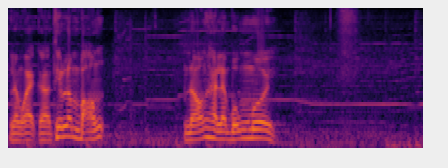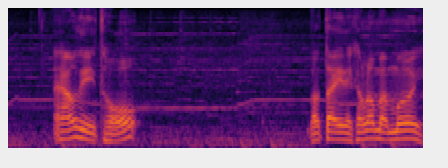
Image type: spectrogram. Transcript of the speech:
Là một uh, thiếu lâm bỏng Nón 2540 Áo thì thổ. Bao tay thì khăn lông 30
